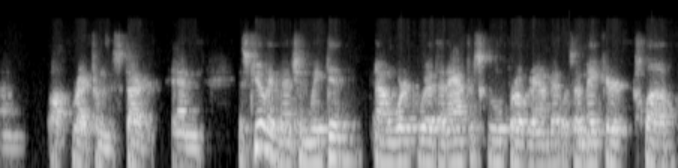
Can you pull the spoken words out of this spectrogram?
um, right from the start. And as Julia mentioned, we did uh, work with an after school program that was a maker club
